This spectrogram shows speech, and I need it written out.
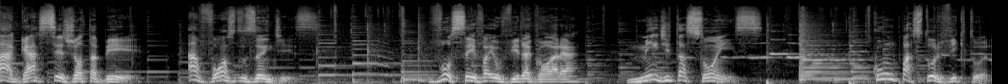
HCJB, A Voz dos Andes. Você vai ouvir agora Meditações com o Pastor Victor.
